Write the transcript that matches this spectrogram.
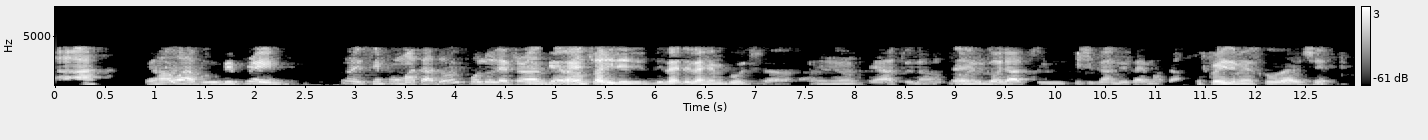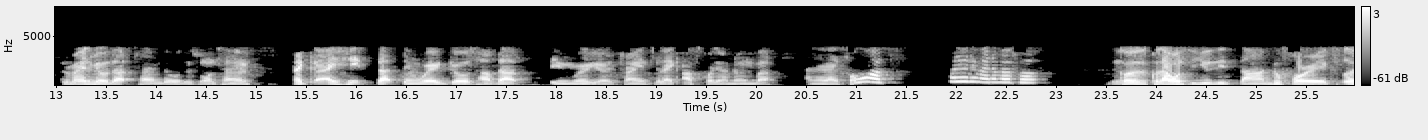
ah, ah, you know, what? We will be praying. No, it's simple matter. Don't follow lecturers. girl. Eventually, they, they let they let him go. sha, You know. They have to now. Yeah. God, God has to keep his hand inside matter. It's crazy, man. School life shit. Reminds me of that time. There was this one time. Like I hate that thing where girls have that thing where you're trying to like ask for their number and they're like, for what? What do you need my number for? Cause, cause I want to use it and do forex. Or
